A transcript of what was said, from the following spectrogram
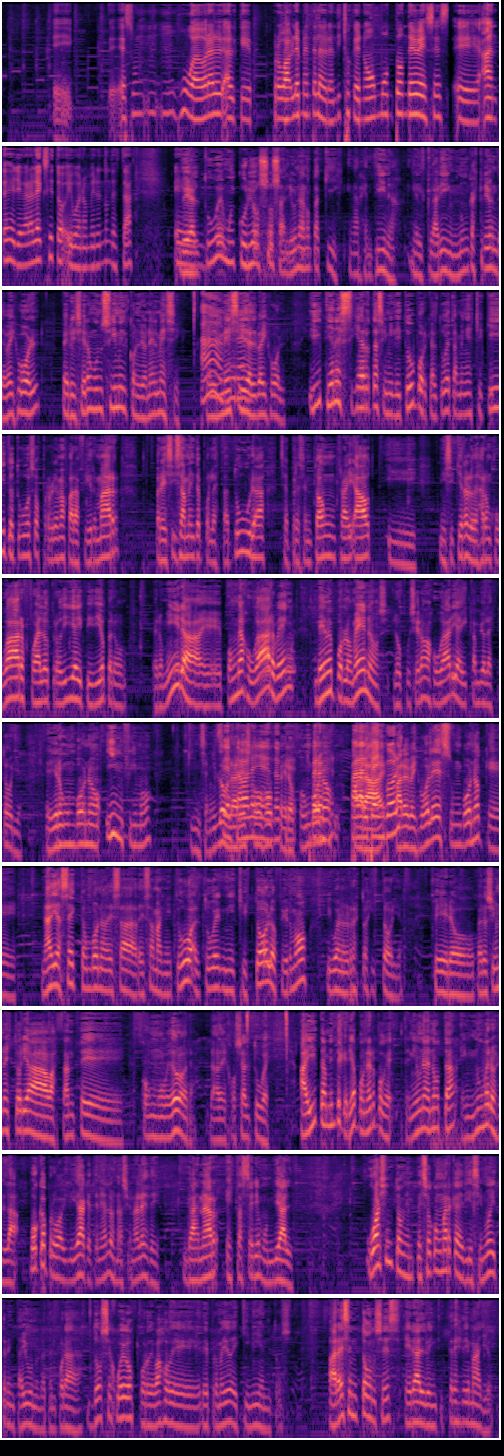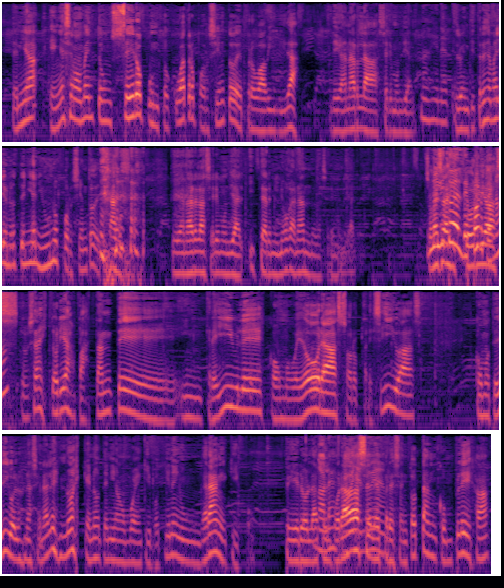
eh, es un, un jugador al, al que probablemente le habrán dicho que no un montón de veces eh, antes de llegar al éxito y bueno miren dónde está. De eh, Altuve, muy curioso, salió una nota aquí, en Argentina, en el Clarín. Nunca escriben de béisbol, pero hicieron un símil con Lionel Messi, ah, el Messi mira. del béisbol. Y tiene cierta similitud porque Altuve también es chiquito, tuvo esos problemas para firmar, precisamente por la estatura. Se presentó a un tryout y ni siquiera lo dejaron jugar. Fue al otro día y pidió, pero, pero mira, eh, ponme a jugar, ven, veme por lo menos. Lo pusieron a jugar y ahí cambió la historia. Le dieron un bono ínfimo, 15 mil Sí, dólares, ojo, pero fue un bono para, el béisbol para el béisbol es un bono que nadie acepta un bono de esa, de esa magnitud. Altuve ni chistó, lo firmó y bueno, el resto es historia. Pero, pero sí una historia bastante conmovedora, la de José Altuve. Ahí también te quería poner porque tenía una nota en números la poca probabilidad que tenían los nacionales de ganar esta serie mundial. Washington empezó con marca de 19 y 31 la temporada, 12 juegos por debajo de, de promedio de 500. Para ese entonces era el 23 de mayo. Tenía en ese momento un 0.4% de probabilidad de ganar la Serie Mundial. imagínate. El 23 de mayo no tenía ni 1% de chance de ganar la Serie Mundial y terminó ganando la Serie Mundial. Son esas del deporte, historias, esas historias bastante increíbles, conmovedoras, sorpresivas. Como te digo, los nacionales no es que no tenían un buen equipo, tienen un gran equipo. Pero la No temporada se le presentó tan compleja,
